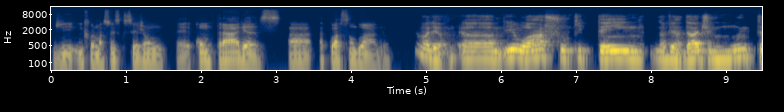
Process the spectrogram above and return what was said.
de informações que sejam é, contrárias à atuação do agro? Olha, uh, eu acho que tem, na verdade, muita,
